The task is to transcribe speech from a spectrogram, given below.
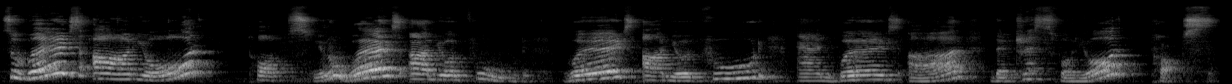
So, words are your thoughts. You know, words are your food. Words are your food and words are the dress for your thoughts.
